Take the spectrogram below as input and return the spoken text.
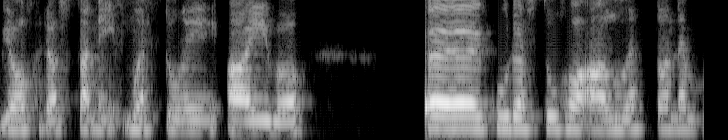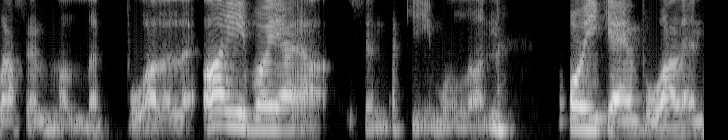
johdosta niin mulle tuli aivo öö, kudostuhoalue tuonne vasemmalle puolelle aivoja ja sen takia mulla on oikean puolen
